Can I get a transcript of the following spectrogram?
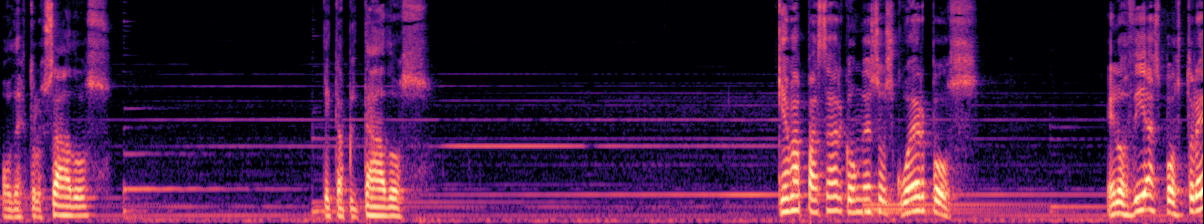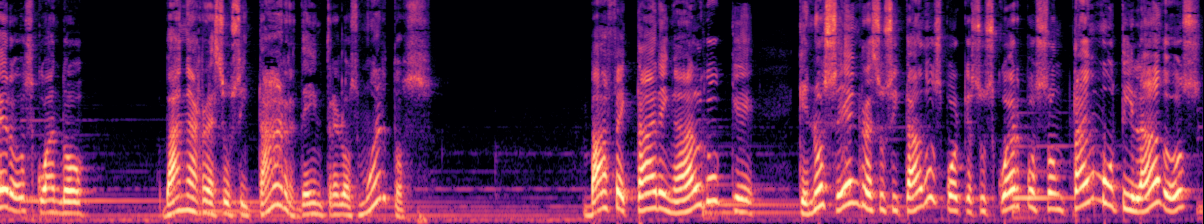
o destrozados, decapitados. ¿Qué va a pasar con esos cuerpos en los días postreros cuando van a resucitar de entre los muertos? ¿Va a afectar en algo que, que no sean resucitados porque sus cuerpos son tan mutilados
